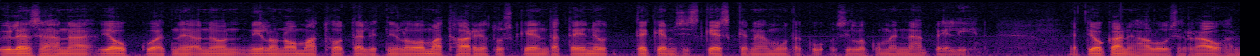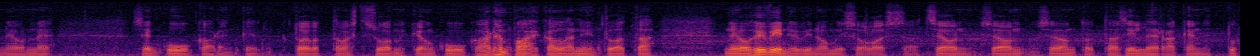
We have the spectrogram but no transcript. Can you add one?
yleensähän nämä joukkueet, ne, ne on, niillä on omat hotellit, niillä on omat harjoituskentät, ei ne ole tekemisissä keskenään muuta kuin silloin, kun mennään peliin. Et jokainen haluaa sen rauhan, ne on ne sen kuukauden, toivottavasti Suomikin on kuukauden paikalla, niin tuota, ne on hyvin hyvin omissa oloissa. Et se on, se on, se on tota, silleen rakennettu.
